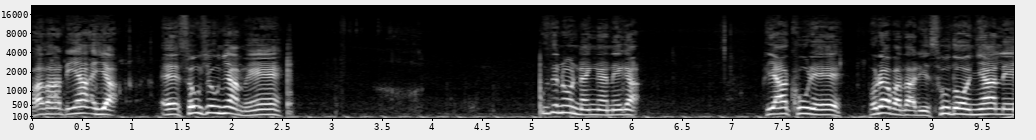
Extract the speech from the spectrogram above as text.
ဘာသာတရားအရာအဲဆုံးရှုံးညမယ်ဦးဇင်းတို့နိုင်ငံတွေကဖျားခိုးတယ်ဗုဒ္ဓဘာသာတွေသို့တော်ညာလဲ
